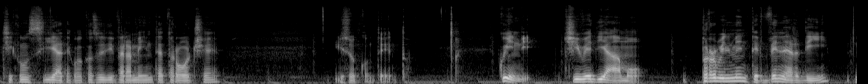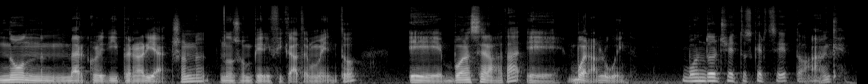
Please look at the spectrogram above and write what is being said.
ci consigliate qualcosa di veramente atroce, io sono contento. Quindi ci vediamo probabilmente venerdì, non mercoledì per una reaction, non sono pianificate al momento. E buona serata e buon Halloween. Buon dolcetto scherzetto. Anche.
